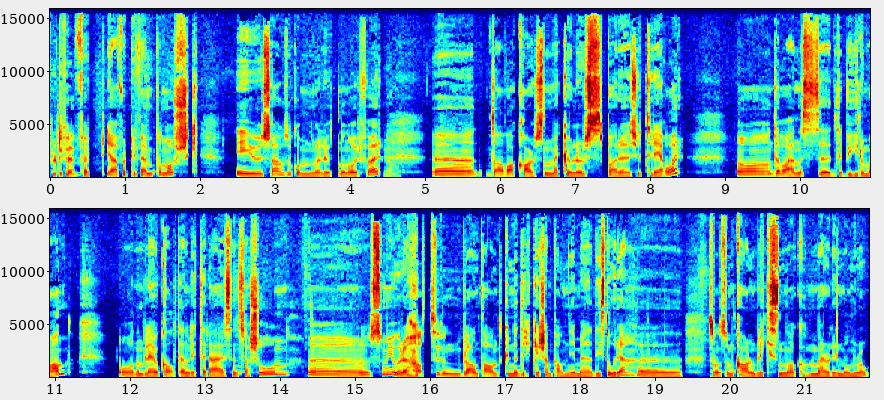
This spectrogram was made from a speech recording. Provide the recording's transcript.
45? 40, ja, 45 på norsk. I USA så kom den vel ut noen år før. Ja. Uh, da var Carson McCullers bare 23 år. Og det var hennes debutroman. Og den ble jo kalt en litterær sensasjon, eh, som gjorde at hun blant annet kunne drikke champagne med de store. eh, sånn som Karen Blixen og Marilyn Monroe.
